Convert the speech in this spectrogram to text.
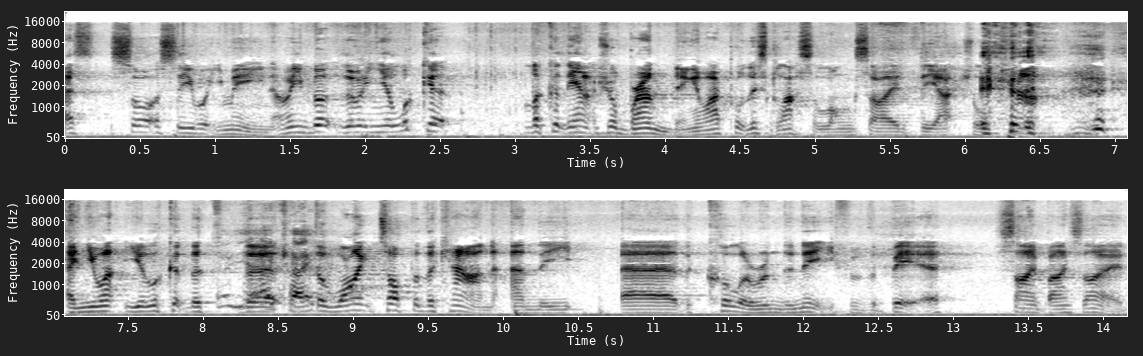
I sort of see what you mean. I mean, but when you look at look at the actual branding, if I put this glass alongside the actual can, and you you look at the Oh, yeah, the, okay. the white top of the can and the uh, the colour underneath of the beer side by side,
